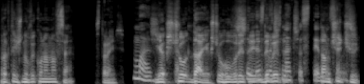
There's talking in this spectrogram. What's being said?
практично виконано все. Стараємося. Майже Якщо так. да, якщо говорити, дивити, частина там чуть-чуть,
